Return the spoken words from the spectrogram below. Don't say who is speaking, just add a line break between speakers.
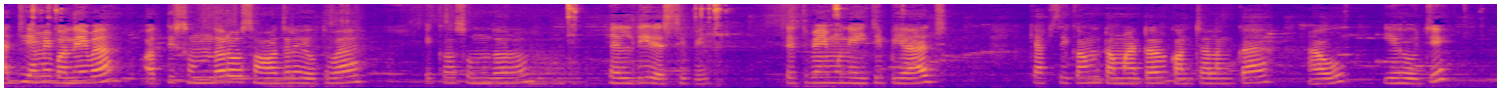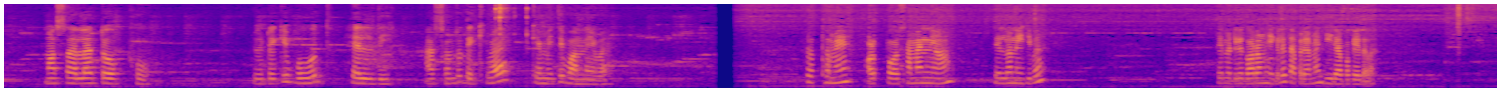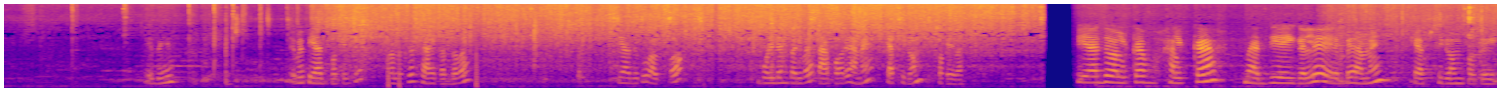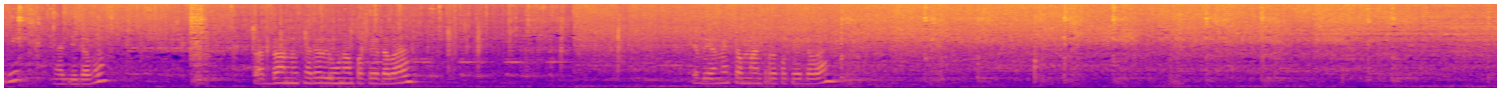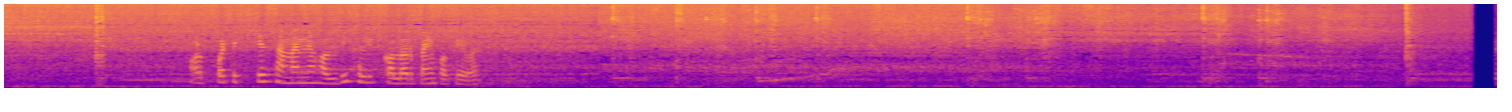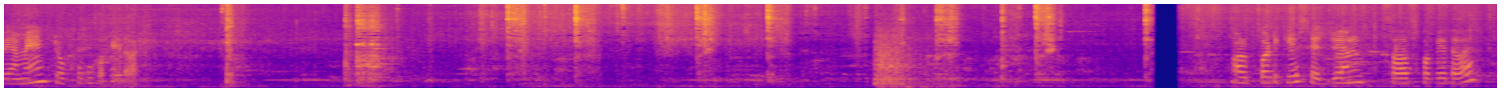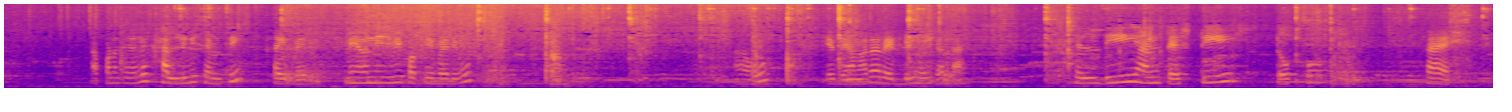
आज आम बनवा अति सुंदर और सहज हो एक सुंदर हेल्दी रेसीपी से मुझे पिज कैप्सिकम टमाटर कंचा लंका आउ ये हूँ मसाला टोफू जोटा कि बहुत हेल्दी आसत देखा केमी बनवा प्रथम अल्प सामान्य तेल नहीं जा तेल टे गरम होगी जीरा पकईदे एवं पिज पक भलसे फ्राए करद पिज को अल्प गोल्डेन करवामें कैपसिकम पक पिज हल्का हल्का भाजीगले आम कैप्सिकम पकईक भाजीद स्वाद अनुसार लुण पकईदे आम टमाटर पकईदबा अल्प टिके सामान्य हल्दी खाली कलर पर पकेबा अल्प टिके सेजवान सस् पकईदेबा ଆପଣ ଚାହିଁଲେ ଖାଲି ବି ସେମିତି ଖାଇପାରିବେ ମେଓନିଜ୍ ବି ପକାଇ ପାରିବେ ଆଉ ଏବେ ଆମର ରେଡ଼ି ହୋଇଗଲା healthy and tasty tofu fry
